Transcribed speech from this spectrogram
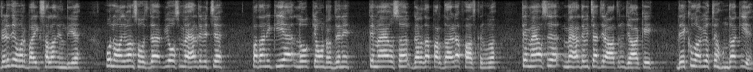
ਜਿਹੜੇ ਦੀ ਉਮਰ 22 ਸਾਲਾਂ ਦੀ ਹੁੰਦੀ ਹੈ, ਉਹ ਨੌਜਵਾਨ ਸੋਚਦਾ ਵੀ ਉਸ ਮਹਿਲ ਦੇ ਵਿੱਚ ਪਤਾ ਨਹੀਂ ਕੀ ਹੈ, ਲੋਕ ਕਿਉਂ ਡਰਦੇ ਨੇ ਤੇ ਮੈਂ ਉਸ ਗੱਲ ਦਾ ਪਰਦਾ ਜਿਹੜਾ ਫਾਸ ਕਰੂੰਗਾ ਤੇ ਮੈਂ ਉਸ ਮਹਿਲ ਦੇ ਵਿੱਚ ਅੱਜ ਰਾਤ ਨੂੰ ਜਾ ਕੇ ਦੇਖੂੰਗਾ ਵੀ ਉੱਥੇ ਹੁੰਦਾ ਕੀ ਹੈ।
